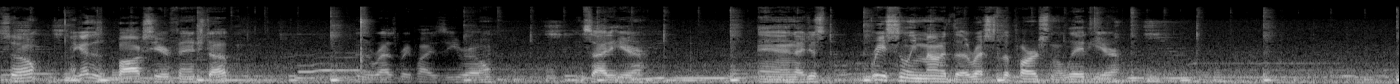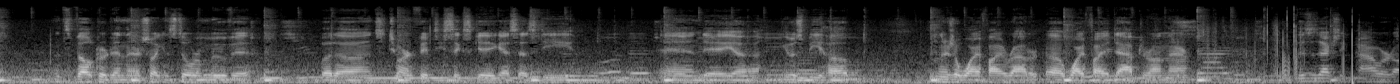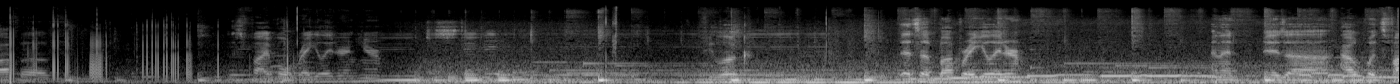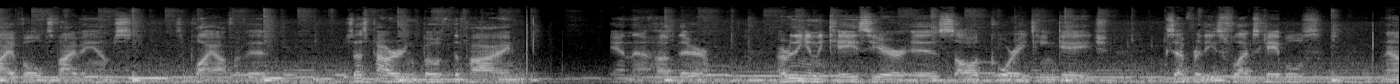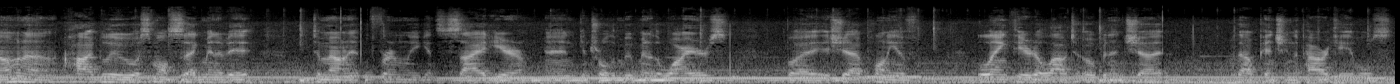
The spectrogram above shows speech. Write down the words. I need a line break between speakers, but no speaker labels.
So, I got this box here finished up. There's a Raspberry Pi Zero inside of here. And I just recently mounted the rest of the parts in the lid here. It's velcroed in there so I can still remove it. But uh, it's a 256 gig SSD and a uh, USB hub. And there's a Wi-Fi router, uh, Wi-Fi adapter on there. This is actually powered off of 5 volt regulator in here. If you look, that's a buck regulator, and that is uh, outputs 5 volts, 5 amps supply off of it. So that's powering both the Pi and that hub there. Everything in the case here is solid core 18 gauge, except for these flex cables. Now I'm gonna hot glue a small segment of it to mount it firmly against the side here and control the movement of the wires but it should have plenty of length here to allow it to open and shut without pinching the power cables.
